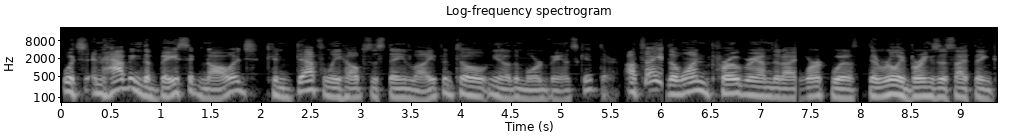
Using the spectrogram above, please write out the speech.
which and having the basic knowledge can definitely help sustain life until you know the more advanced get there i'll tell you the one program that i work with that really brings this i think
